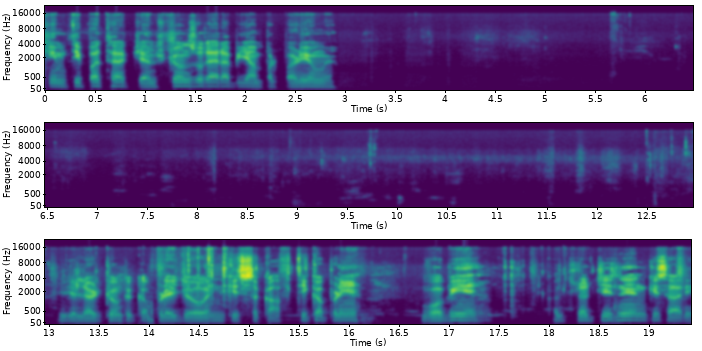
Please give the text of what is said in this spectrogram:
कीमती पत्थर जेमस्टोन्स वगैरह भी यहाँ पर पड़े हुए हैं। ये लड़कियों के कपड़े जो इनकी सकाफती कपड़े हैं। वो भी हैं। कल्चरल चीज़ें हैं इनकी सारी।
